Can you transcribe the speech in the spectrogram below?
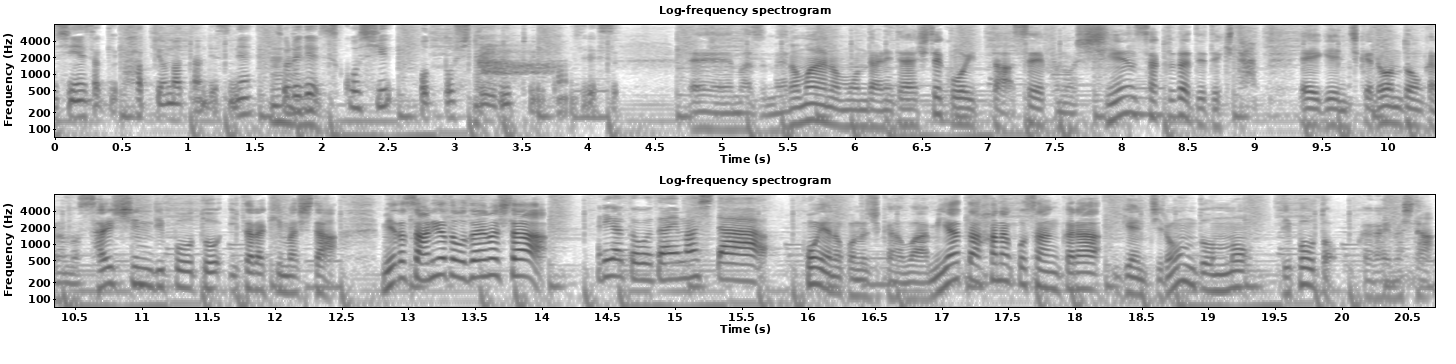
支援策が発表になったんですね。それで少しほっとしているという感じです。うんえー、まず目の前の問題に対してこういった政府の支援策が出てきた、えー、現地ロンドンからの最新リポートをいただきました。宮田さんありがとうございました。ありがとうございました。今夜のこの時間は宮田花子さんから現地ロンドンのリポートを伺いました。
